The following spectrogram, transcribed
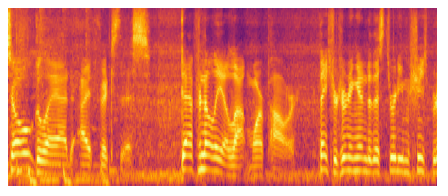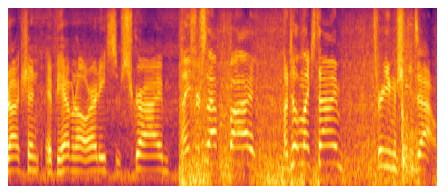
so glad I fixed this. Definitely a lot more power. Thanks for tuning into this 3D Machines production. If you haven't already, subscribe. Thanks for stopping by. Until next time, 3D Machines out.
